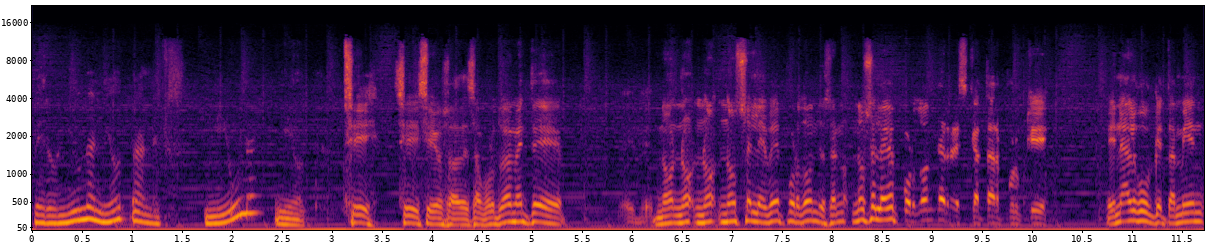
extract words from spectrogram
pero ni una ni otra, Alex, ni una ni otra. Sí, sí, sí, o sea, desafortunadamente no, no, no, no se le ve por dónde, o sea, no, se le ve por dónde rescatar, porque en algo que también,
